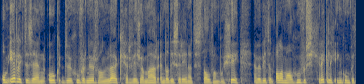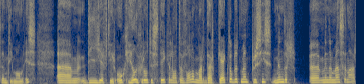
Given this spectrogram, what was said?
om eerlijk te zijn, ook de gouverneur van Luik, Hervé Jamar, en dat is er een uit de stal van Boucher. En we weten allemaal hoe verschrikkelijk incompetent die man is. Um, die heeft hier ook heel grote steken laten vallen, maar daar kijkt op dit moment precies minder uh, minder mensen naar.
